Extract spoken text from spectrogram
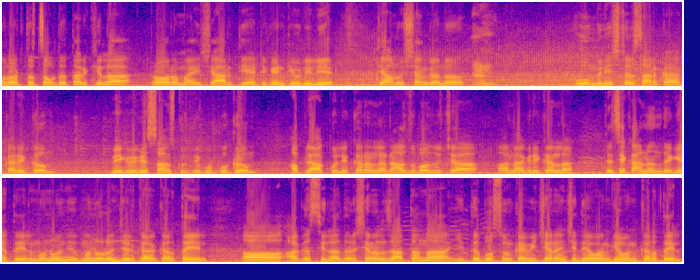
मला वाटतं चौदा तारखेला प्रवरमाईची आरती या ठिकाणी ठेवलेली आहे. त्या अनुषंगानं होम मिनिस्टरसारखा कार्यक्रम वेगवेगळे सांस्कृतिक उपक्रम आपल्या अकोलेकरांना आणि आजूबाजूच्या नागरिकांना त्याचा एक आनंद घेता येईल मनोरंज मनोरंजन क करता येईल. अगस्तीला आगस्तीला दर्शनाला जाताना इथं बसून काही विचारांची देवाणघेवाण करता येईल.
